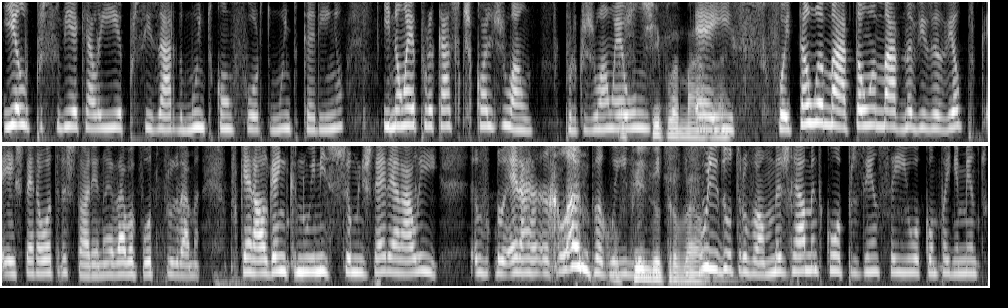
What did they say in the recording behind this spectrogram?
e ele percebia que ela ia precisar de muito conforto, muito carinho e não é por acaso que escolhe João porque João é um. É isso. Foi tão amado, tão amado na vida dele, porque esta era outra história, não é? Dava para outro programa. Porque era alguém que no início do seu ministério era ali, era relâmpago o e filho do trovão. filho do trovão, mas realmente com a presença e o acompanhamento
